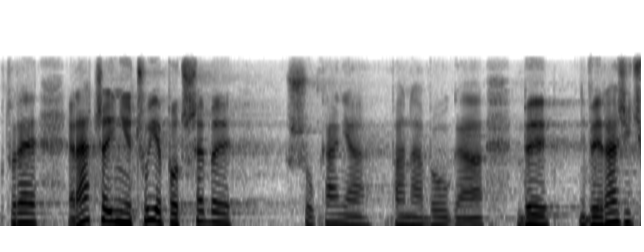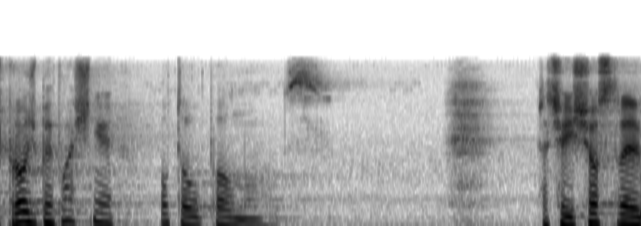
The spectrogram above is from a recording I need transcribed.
które raczej nie czuje potrzeby szukania Pana Boga, by wyrazić prośbę właśnie o tą pomoc. Bracia i siostry,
